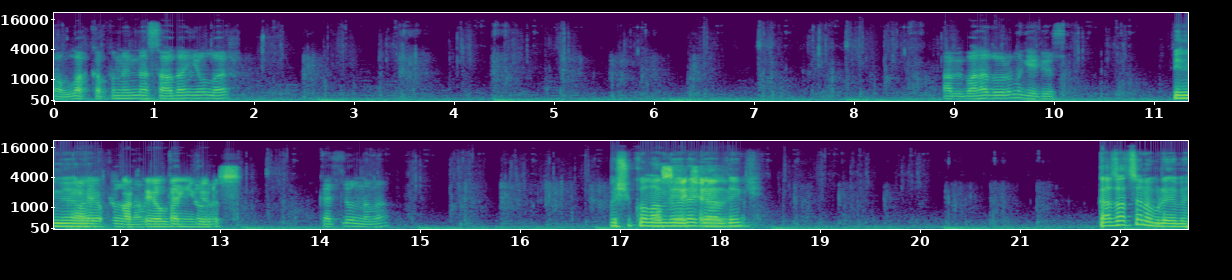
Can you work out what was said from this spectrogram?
Allah kapının önünden sağdan yol var. Abi bana doğru mu geliyorsun? Bilmiyorum. Ha yok farklı abi, yoldan dikkatli olun. gidiyoruz. Dikkatli olun ama. Işık olan Nasıl bir yere geldik. Gaz atsana buraya bir.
